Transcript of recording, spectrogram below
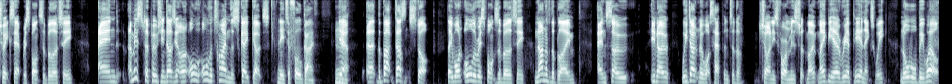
to accept responsibility. And Mr. Putin does it all, all the time, the scapegoats. Needs a full guy. Mm. Yeah, uh, the buck doesn't stop. They want all the responsibility, none of the blame. And so, you know, we don't know what's happened to the Chinese foreign minister at the moment. Maybe he'll reappear next week and all will be well.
